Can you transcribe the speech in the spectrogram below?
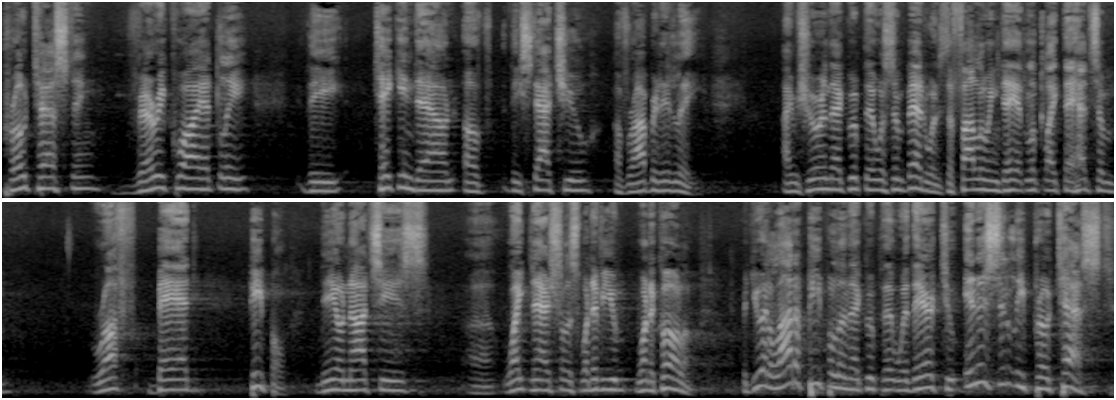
protesting very quietly the taking down of the statue of Robert E. Lee. I'm sure in that group there were some bad ones. The following day, it looked like they had some rough, bad people, neo Nazis, uh, white nationalists, whatever you want to call them. But you had a lot of people in that group that were there to innocently protest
